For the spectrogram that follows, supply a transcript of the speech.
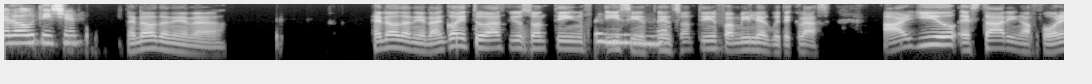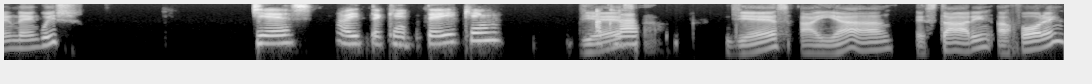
Hello, teacher. Hello, Daniela. Hello, Daniela. I'm going to ask you something easy and and something familiar with the class. Are you studying a foreign language? Yes, I taking taking Yes. Yes, I am studying a foreign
